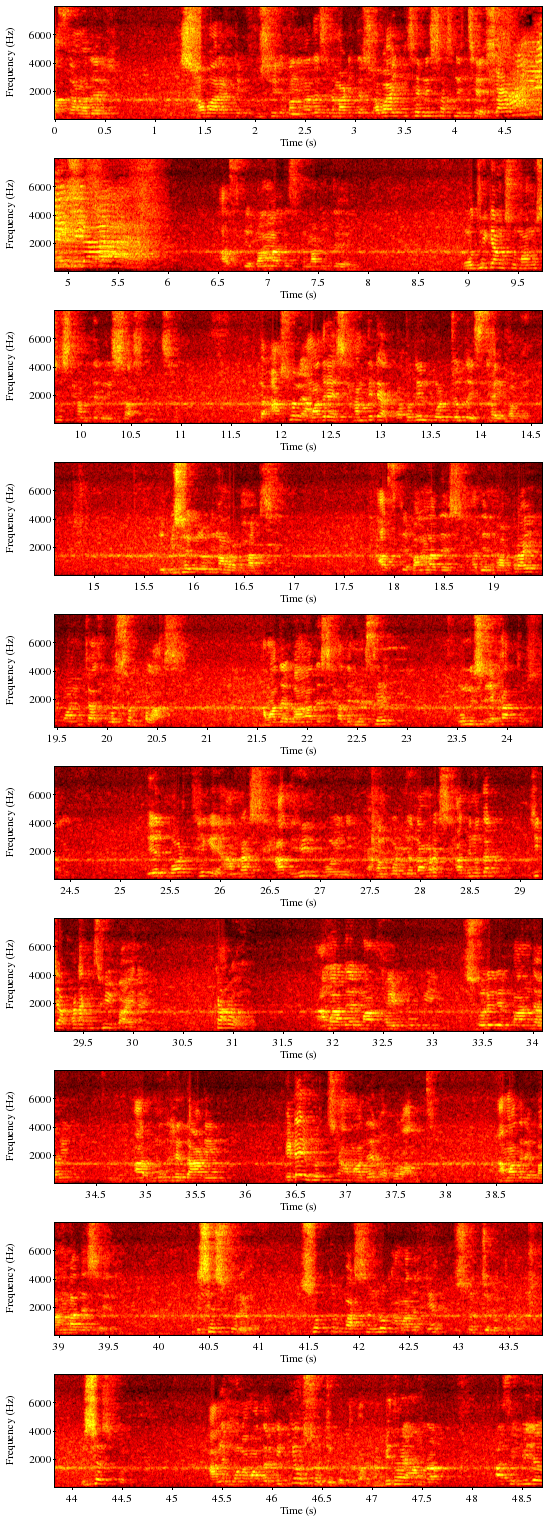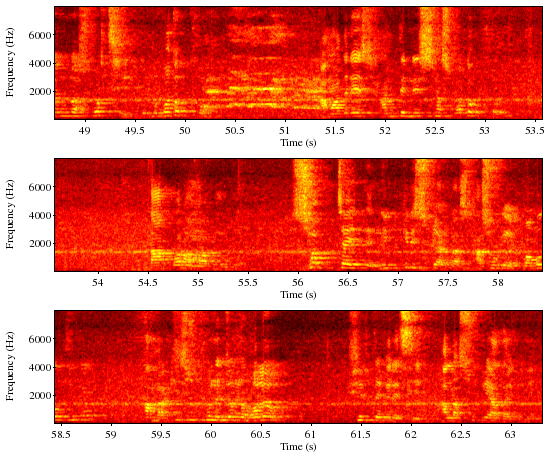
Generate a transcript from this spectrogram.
আজকে আমাদের সবার একটি খুশির বাংলাদেশের মাটিতে সবাই কিসের নিঃশ্বাস নিচ্ছে? আজকে বাংলাদেশের মাটিতে অধিকাংশ মানুষই শান্তির নিঃশ্বাস নিচ্ছে। কিন্তু আসলে আমাদের এই শান্তিটা কতদিন পর্যন্ত স্থায়ী হবে? এই বিষয়গুলো কিন্তু আমরা ভাবছি। আজকে বাংলাদেশ স্বাধীন হওয়া প্রায় পঞ্চাশ বছর প্লাস আমাদের বাংলাদেশ স্বাধীন হয়েছে উনিশশো একাত্তর সালে। এরপর থেকে আমরা স্বাধীন হইনি। এখন পর্যন্ত আমরা স্বাধীনতার চিটাফাটা কিছুই পাই নাই। কারণ আমাদের মাথায় টুপি, শরীরে পাঞ্জাবি আর মুখে দাড়ি, এটাই হচ্ছে আমাদের অপরাধ। আমাদের বাংলাদেশে বিশেষ করে সত্তর পার্সেন্ট লোক আমাদেরকে সহ্য করতে পারে বিশেষ করে আলিমন আমাদেরকে কেউ সহ্য করতে পারে না। বিধায় আমরা আজকে বিজয় উল্লাস করছি, কিন্তু কতক্ষণ? আমাদের এই শান্তির নিঃশ্বাস কতক্ষণ? তারপর আমরা বলব, সবচাইতে নিকৃষ্ট একটা শাসকের কবল থেকে আমরা কিছুক্ষণের জন্য হলেও ফিরতে পেরেছি। আল্লাহ শুক্রিয়া আদায় করি।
